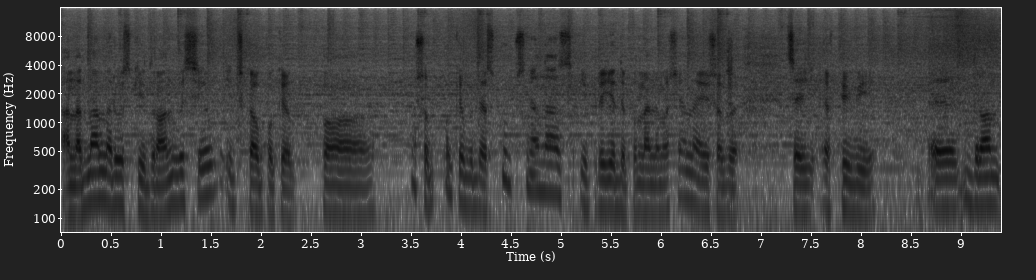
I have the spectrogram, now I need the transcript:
А над нами руський дрон висів і чекав, поки по, ну, щоб поки буде скупчення нас і приїде по мене машина, і щоб цей FPV е, дрон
